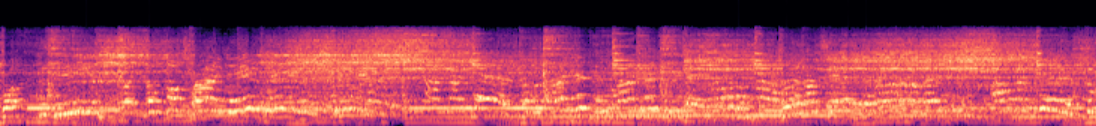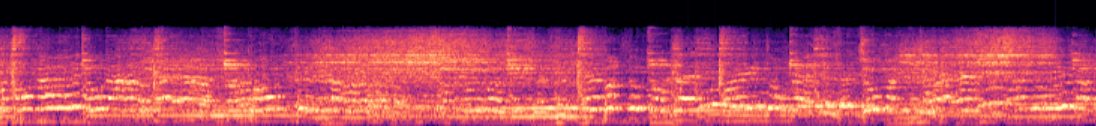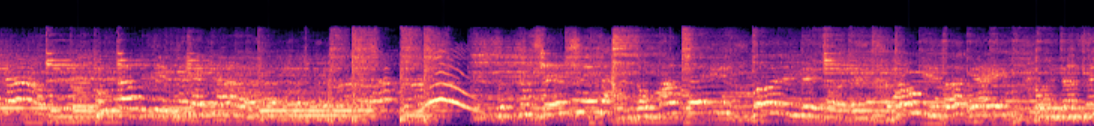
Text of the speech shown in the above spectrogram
próprio It's my plate, but in this I don't get the game.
